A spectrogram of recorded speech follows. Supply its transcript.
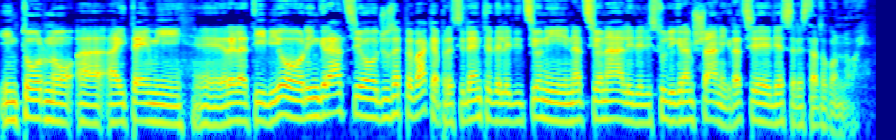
intorno a, ai temi eh, relativi. Io ringrazio Giuseppe Vacca, Presidente delle edizioni nazionali degli studi Gramsciani, grazie di essere stato con noi.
